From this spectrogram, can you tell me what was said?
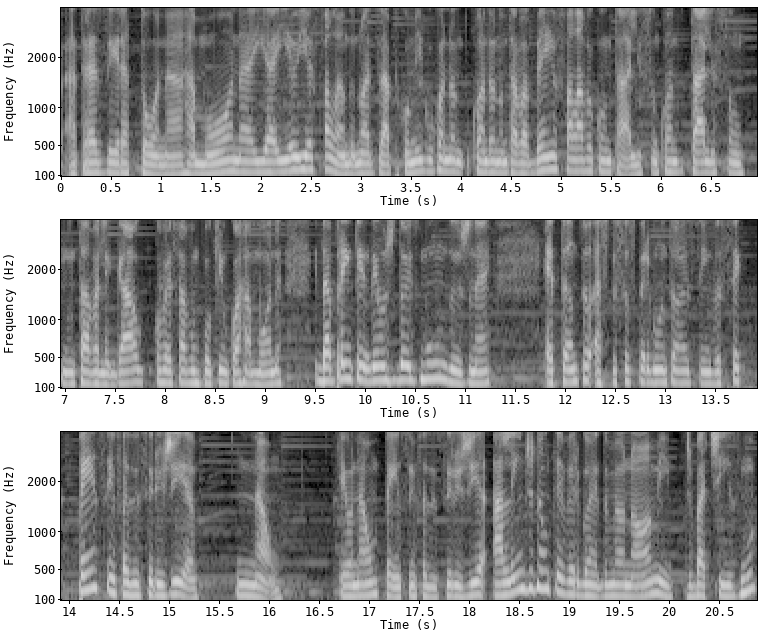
a trazer à tona a Ramona. E aí eu ia falando no WhatsApp comigo, quando, quando eu não estava bem, eu falava com o Thalisson. Quando o Thalisson não estava legal, conversava um pouquinho com a Ramona. E dá para entender os dois mundos, né? É tanto, as pessoas perguntam assim: você pensa em fazer cirurgia? Não. Eu não penso em fazer cirurgia, além de não ter vergonha do meu nome de batismo,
